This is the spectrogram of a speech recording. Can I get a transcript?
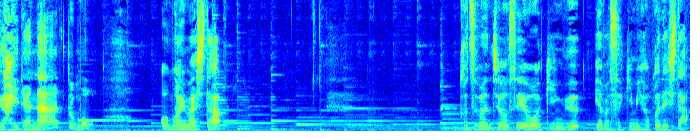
がいだなとも思いました骨盤調整ウォーキング山崎美穂子でした。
